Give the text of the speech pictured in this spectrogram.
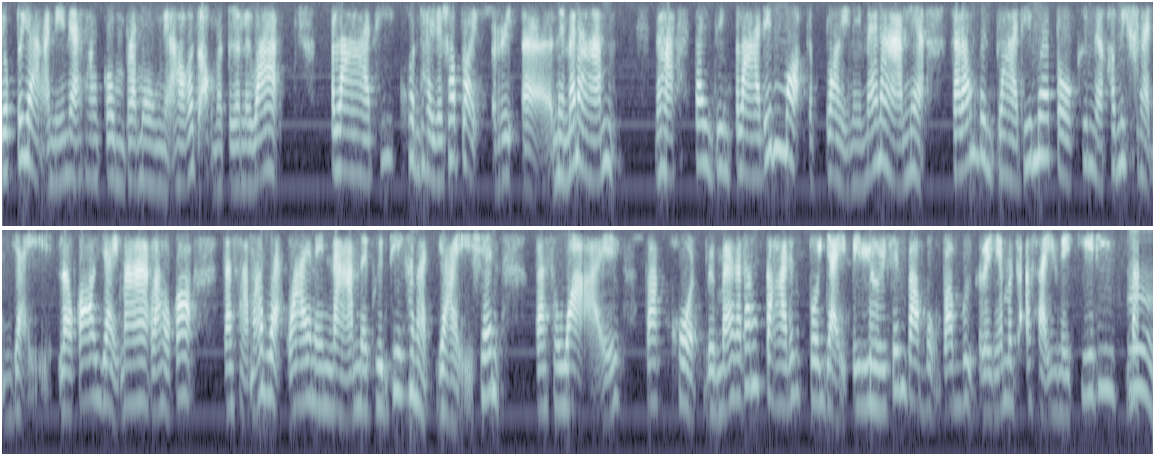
ยกตัวอย่างอันนี้เนี่ยทางกรมประมงเนี่ยเขาก็จะออกมาเตือนเลยว่า ปลาที่คนไทยจะชอบปล่อยในแม่น้ำ นะคะ แต่จริงๆปลาที่เหมาะจะปล่อยในแม่น้ำเนี่ยจะต้องเป็นปลาที่เมื่อโตขึ้นเนี่ยเขามีขนาดใหญ่ แล้วก็ใหญ่มากแล้วเขาก็จะสามารถแหวกว่ายในน้ำในพื้นที่ขนาดใหญ่ เช่นปลาสวายปลาโขดหรือแม้กระทั่งปลาที่ตัวใหญ่ไปเลย เช่นปลาบ่งปลาบึกอะไรเงี้ยมันจะอาศัยอยู่ในที่ที่หนักอืม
